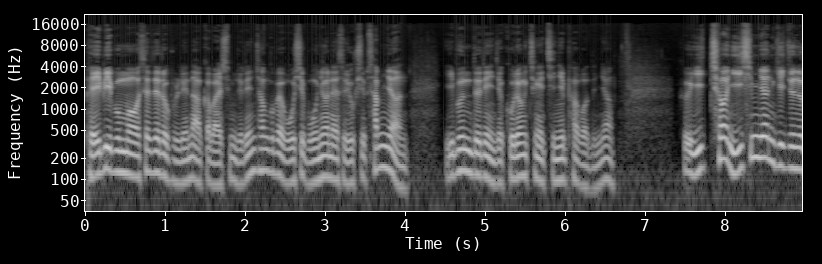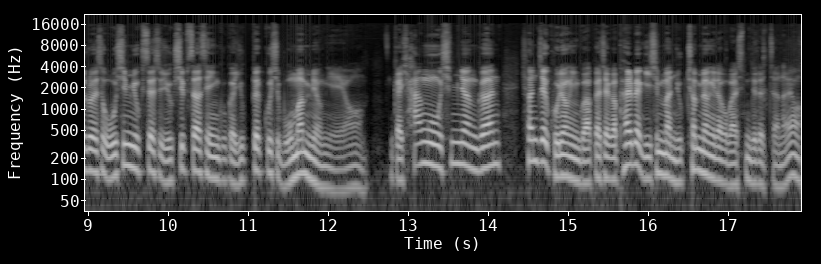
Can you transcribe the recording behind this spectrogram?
베이비 부머 세대로 불리는 아까 말씀드린 1955년에서 63년 이분들이 이제 고령층에 진입하거든요. 그 2020년 기준으로 해서 56세에서 64세 인구가 695만 명이에요. 그러니까 향후 10년간 현재 고령 인구 아까 제가 820만 6천 명이라고 말씀드렸잖아요.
